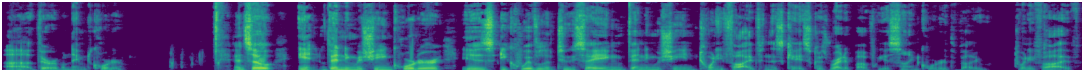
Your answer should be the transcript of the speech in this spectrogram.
uh, variable named quarter. And so vending machine quarter is equivalent to saying vending machine 25 in this case, because right above we assign quarter the value 25.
